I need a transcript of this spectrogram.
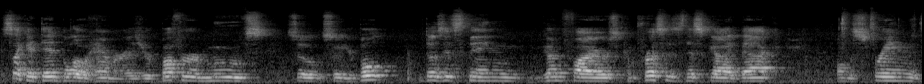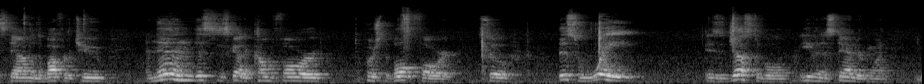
it's like a dead blow hammer as your buffer moves. So, so your bolt does its thing, gun fires, compresses this guy back on the spring that's down in the buffer tube, and then this has got to come forward to push the bolt forward. So this weight is adjustable, even a standard one. You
